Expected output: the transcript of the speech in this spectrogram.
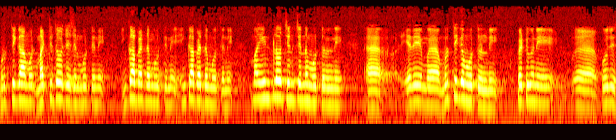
మృతిగా మట్టితో చేసిన మూర్తిని ఇంకా పెద్ద మూర్తిని ఇంకా పెద్ద మూర్తిని మన ఇంట్లో చిన్న చిన్న మూర్తుల్ని ఏది మ- మూర్తుల్ని పెట్టుకుని పూజి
